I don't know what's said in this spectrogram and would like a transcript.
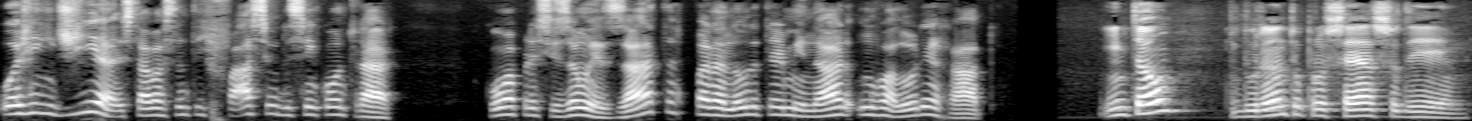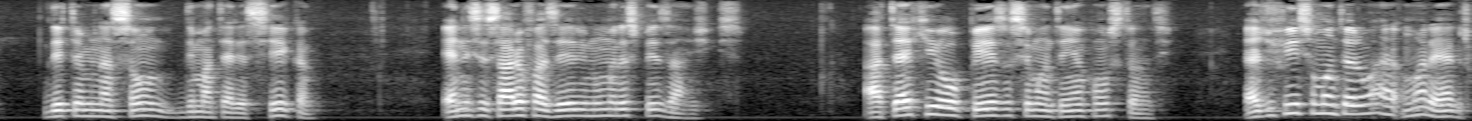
hoje em dia está bastante fácil de se encontrar, com a precisão exata para não determinar um valor errado. Então, durante o processo de determinação de matéria seca, é necessário fazer inúmeras pesagens, até que o peso se mantenha constante. É difícil manter uma, uma regra.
